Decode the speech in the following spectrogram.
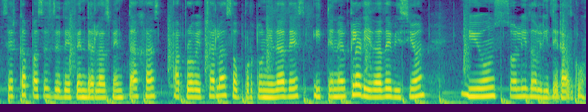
ser capaces de defender las ventajas, aprovechar las oportunidades y tener claridad de visión y un sólido liderazgo.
